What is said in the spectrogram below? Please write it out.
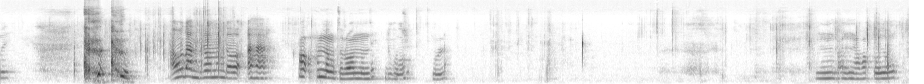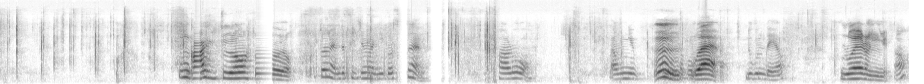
왜? 아무도 안 들어오는 거, 아하. 어, 한 명 들어왔는데? 누구? 누구지? 몰라. 음, 빨리 나갔고요. 음, 다시 들어왔어요. 전 엔드피지만 이것은 바로 나뭇잎. 응, 데이터 왜? 누군데요? 로에런님. 어?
